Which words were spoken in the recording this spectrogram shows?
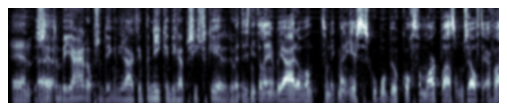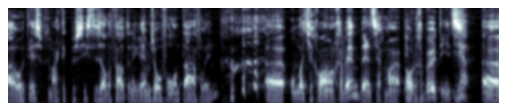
En, Dus eh, zet een bejaarde op zo'n ding en die raakt in paniek en die gaat precies het verkeerde doen. Het is niet alleen een bejaarde, want toen ik mijn eerste scootmobiel kocht van Marktplaats om zelf te ervaren hoe het is, maakte ik precies dezelfde fout en ik reem zo vol een tafel in. Eh, omdat je gewoon gewend bent, zeg maar, oh, er gebeurt iets. Ja. Eh,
